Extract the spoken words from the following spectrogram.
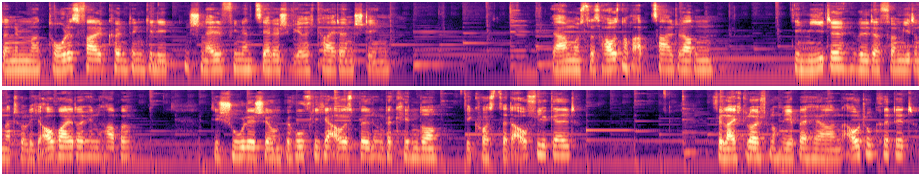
Denn im Todesfall könnten Geliebten schnell finanzielle Schwierigkeiten entstehen. Ja, muss das Haus noch abzahlt werden? Die Miete will der Vermieter natürlich auch weiterhin haben. Die schulische und berufliche Ausbildung der Kinder, die kostet auch viel Geld. Vielleicht läuft noch nebenher ein Autokredit.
